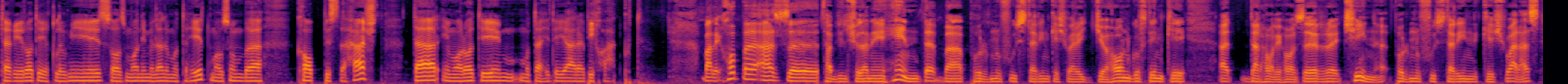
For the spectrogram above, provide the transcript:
تغییرات اقلیمی سازمان ملل متحد موسوم به کاپ 28 در امارات متحده عربی خواهد بود. بله خب از تبدیل شدن هند به پرنفوسترین کشور جهان گفتین که در حال حاضر چین پرنفوسترین کشور است.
